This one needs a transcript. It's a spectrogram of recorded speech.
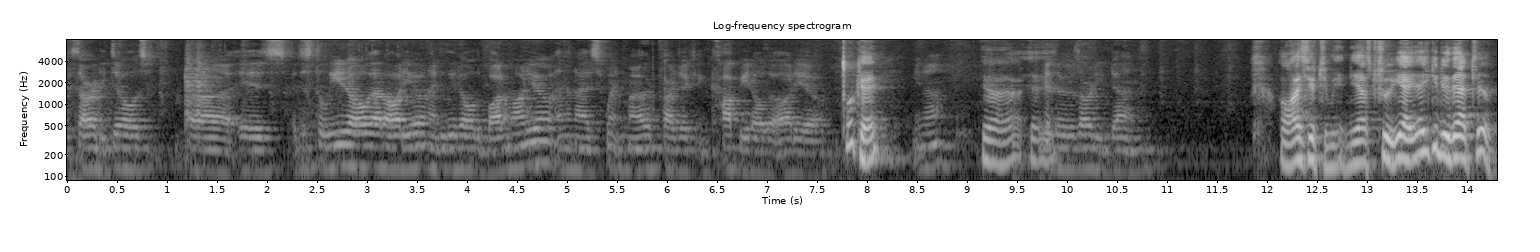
because I already did all this, uh, is I just deleted all that audio and I deleted all the bottom audio, and then I just went in my other project and copied all the audio. Okay. You know, Yeah. yeah, yeah. because it was already done. Oh, I see what you mean. Yeah, it's true. Yeah, yeah, you can do that too.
